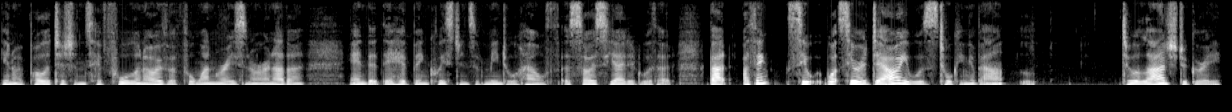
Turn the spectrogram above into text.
you know politicians have fallen over for one reason or another, and that there have been questions of mental health associated with it. But I think what Sarah Dowie was talking about, to a large degree,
